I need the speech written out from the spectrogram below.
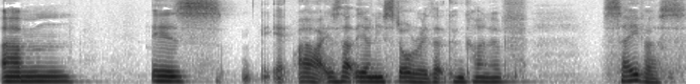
Um, is uh, is that the only story that can kind of save us?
